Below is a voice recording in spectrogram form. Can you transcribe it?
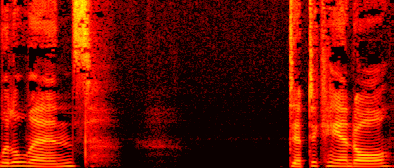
little lens dipped a candle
